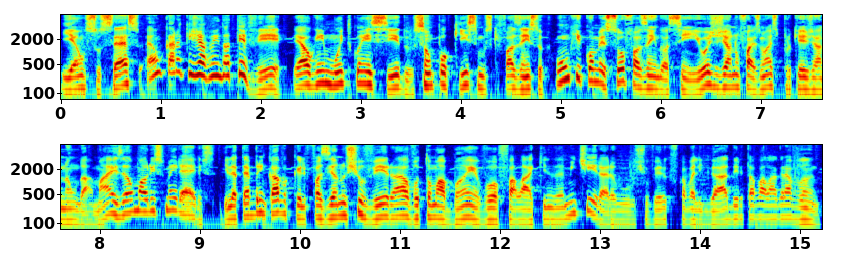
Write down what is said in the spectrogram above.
e é um sucesso, é um cara que já vem da TV, é alguém muito conhecido. São pouquíssimos que fazem isso. Um que começou fazendo assim e hoje já não faz mais porque já não dá mais é o Maurício Meireles. Ele até brincava que ele fazia no chuveiro, ah, eu vou tomar banho, vou falar aqui. É mentira, era o chuveiro que ficava ligado e ele tava lá gravando.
